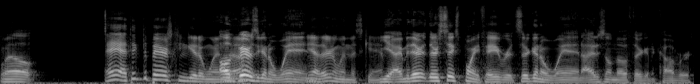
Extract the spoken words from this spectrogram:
Well, Hey, I think the Bears can get a win. oh, the though. Bears are gonna win. Yeah, they're going to win this game. Yeah, I mean they're they're six point favorites. They're gonna win. I just don't know if they're gonna cover.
